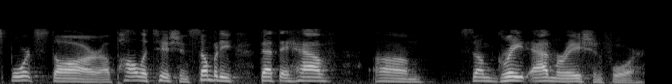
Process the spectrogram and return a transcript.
sports star, a politician, somebody that they have um, some great admiration for.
